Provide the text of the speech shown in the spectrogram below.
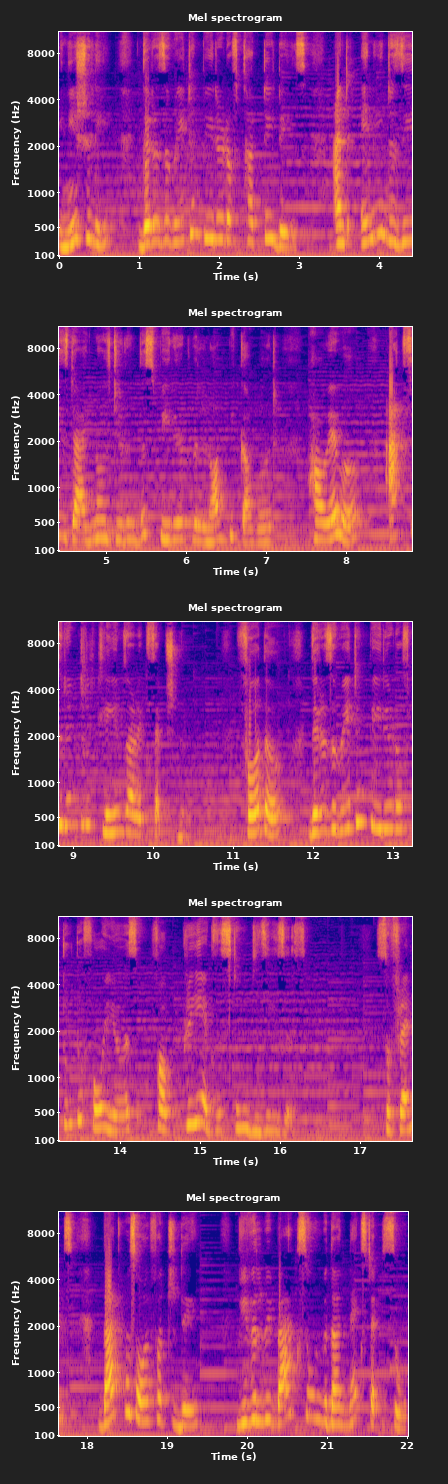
Initially, there is a waiting period of 30 days, and any disease diagnosed during this period will not be covered. However, accidental claims are exceptional. Further, there is a waiting period of 2 to 4 years for pre existing diseases. So, friends, that was all for today. We will be back soon with our next episode.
